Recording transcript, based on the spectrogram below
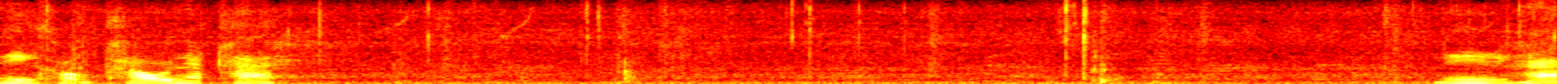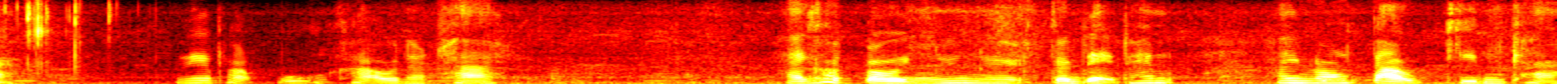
นี่ของเขานะคะ นี่ค่ะ นี่ผักบุ้งเขานะคะ ให้เขาโตอย่างนี้จะเด็ดให้ให้น้องเต่ากินค่ะ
